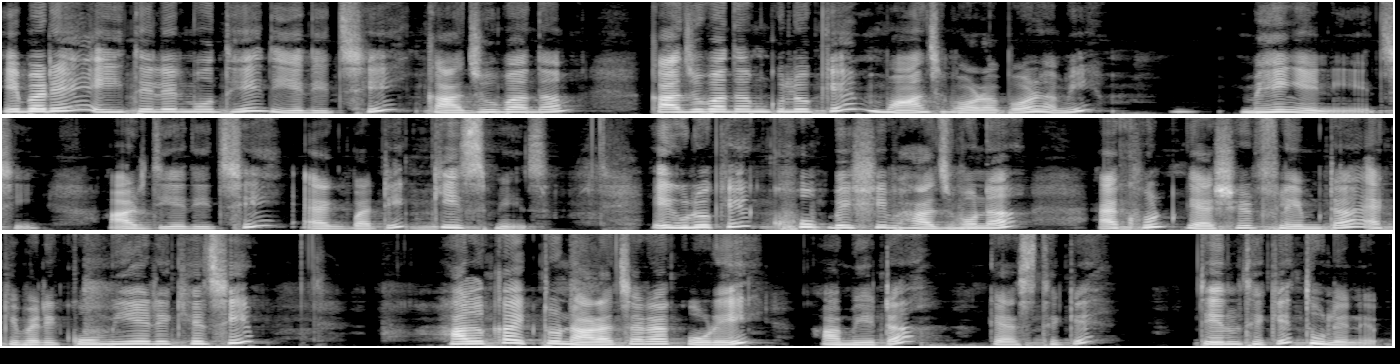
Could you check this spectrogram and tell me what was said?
এবারে এই তেলের মধ্যেই দিয়ে দিচ্ছি কাজু বাদাম। কাজু বাদামগুলোকে মাছ বরাবর আমি ভেঙে নিয়েছি। আর দিয়ে দিচ্ছি এক বাটি কিশমিশ এগুলোকে খুব বেশি ভাজবো না। এখন গ্যাসের ফ্লেমটা একেবারে কমিয়ে রেখেছি। হালকা একটু নাড়াচাড়া করেই আমি এটা গ্যাস থেকে, তেল থেকে তুলে নেব।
